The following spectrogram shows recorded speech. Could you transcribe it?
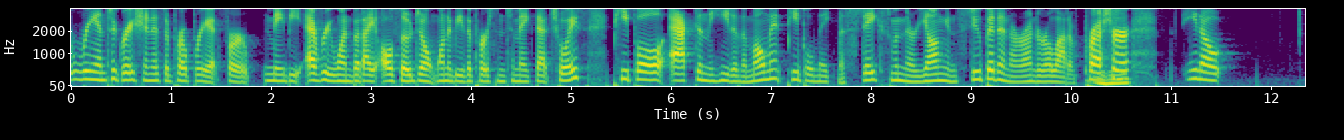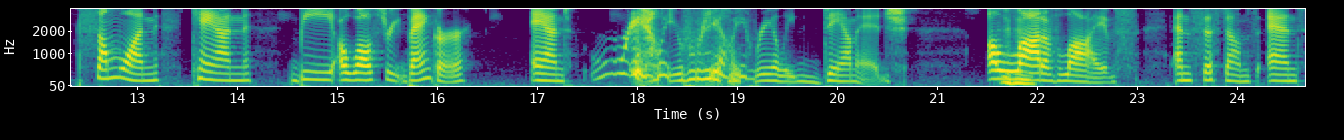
reintegration is appropriate for maybe everyone but i also don't want to be the person to make that choice. People act in the heat of the moment. People make mistakes when they're young and stupid and are under a lot of pressure. Mm-hmm. You know someone can be a Wall Street banker and really, really, really damage a mm-hmm. lot of lives and systems and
